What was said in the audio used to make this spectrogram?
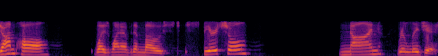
John Paul was one of the most spiritual, non religious,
